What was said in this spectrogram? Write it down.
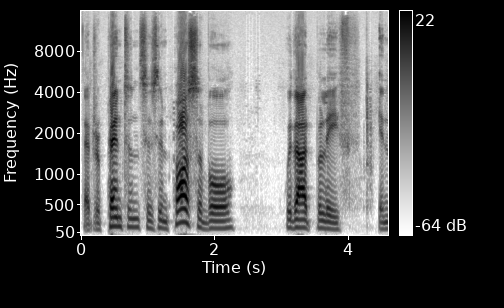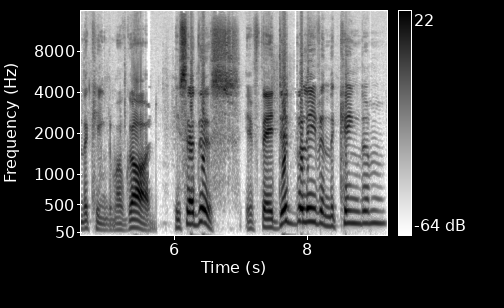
that repentance is impossible without belief in the kingdom of God. He said this if they did believe in the kingdom,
